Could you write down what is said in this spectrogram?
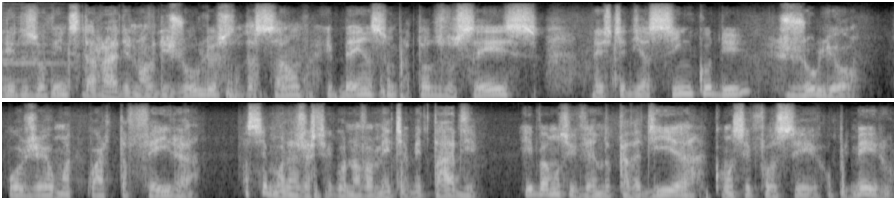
Queridos ouvintes da Rádio 9 de Julho, saudação e bênção para todos vocês neste dia 5 de julho. Hoje é uma quarta-feira. A semana já chegou novamente à metade e vamos vivendo cada dia como se fosse o primeiro,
